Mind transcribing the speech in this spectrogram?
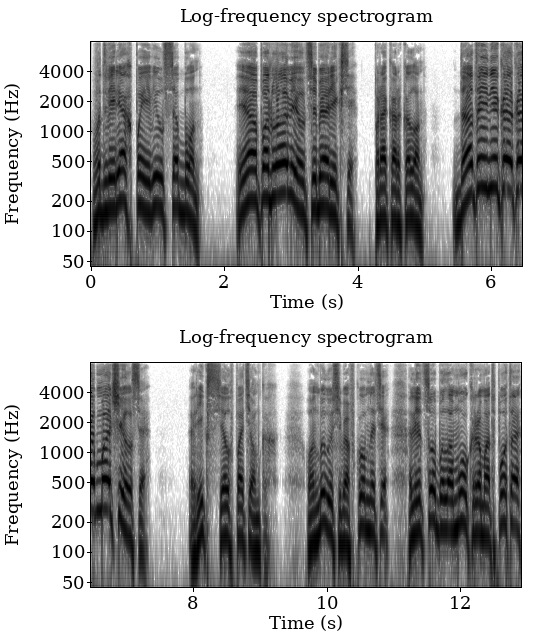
в дверях появился Бон. «Я подловил тебя, Рикси!» — прокаркал он. «Да ты никак обмочился!» Рикс сел в потемках. Он был у себя в комнате, лицо было мокрым от пота,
